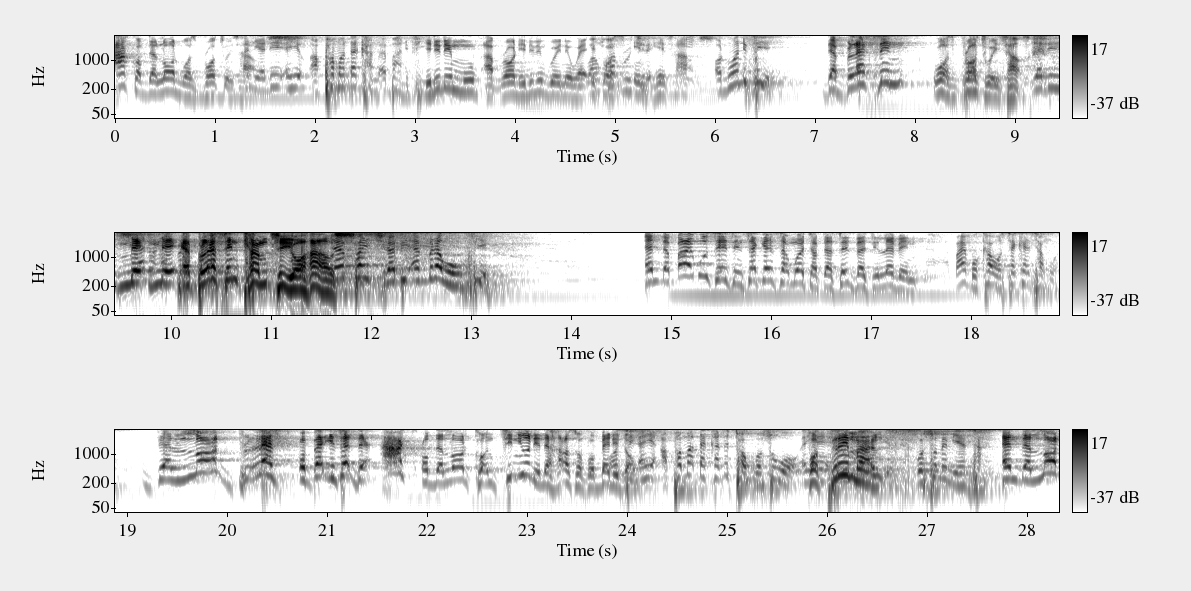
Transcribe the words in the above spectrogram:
ark of the Lord was brought to his house. Eh, ɛne yɛde ɛyɛ apam adaka no eh, ɛbaa ne He didn't move abroad. He didn't go anywhere. It was in his house. Ɔnoa ne fie The blessing was brought to his house. May, may a blessing come to your house. yɛmfa nhyira bi ɛmmra wɔ wo fie And the Bible says in 2 Samuel chapter 6, verse 11, bible ka wɔ second samuel the Lord blessed Obed. He said the ark of the Lord continued in the house of Obededom ɛyɛ apam adaka ne tɔkɔ so wɔ for three months. And the Lord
